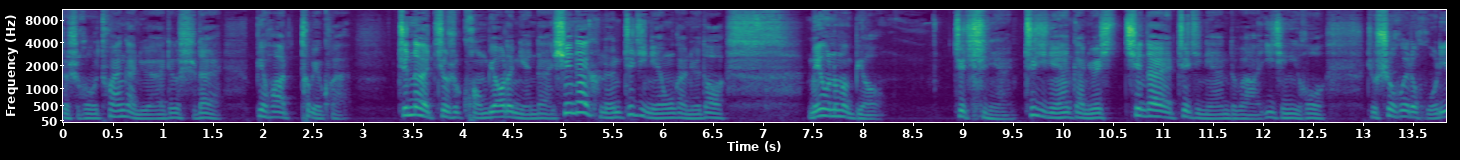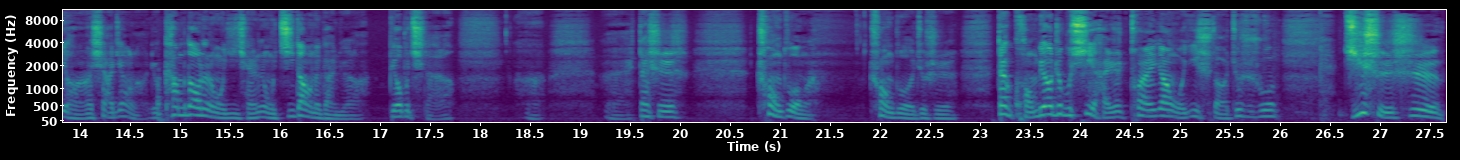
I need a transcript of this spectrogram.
的时候，突然感觉这个时代变化特别快，真的就是狂飙的年代。现在可能这几年我感觉到没有那么飙，这几年这几年感觉现在这几年对吧？疫情以后，就社会的活力好像下降了，就看不到那种以前那种激荡的感觉了，飙不起来了啊。哎，但是创作嘛。创作就是，但《狂飙》这部戏还是突然让我意识到，就是说，即使是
